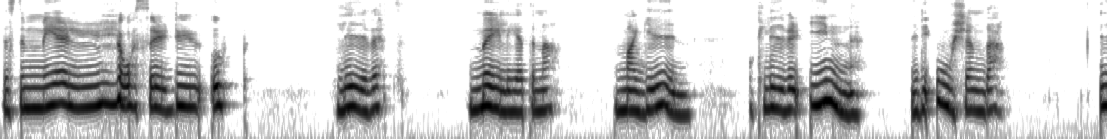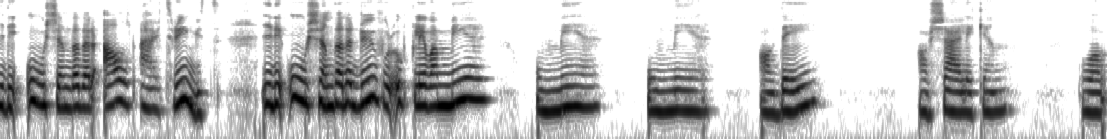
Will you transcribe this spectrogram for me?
desto mer låser du upp livet, möjligheterna, magin och kliver in i det okända. I det okända där allt är tryggt. I det okända där du får uppleva mer och mer och mer av dig, av kärleken och av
